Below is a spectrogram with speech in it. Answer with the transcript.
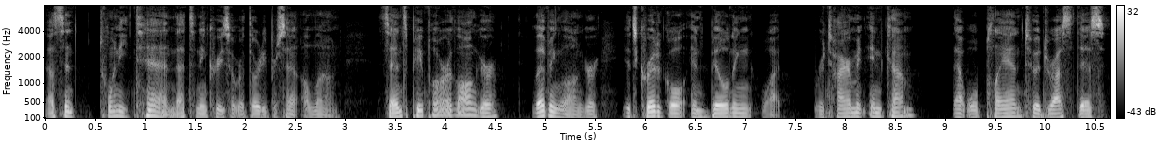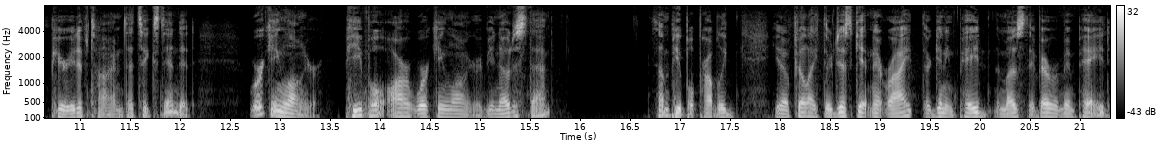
Now, since 2010, that's an increase over 30% alone. Since people are longer, living longer, it's critical in building what? Retirement income that will plan to address this period of time that's extended working longer. People are working longer. Have you noticed that? Some people probably, you know, feel like they're just getting it right. They're getting paid the most they've ever been paid,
